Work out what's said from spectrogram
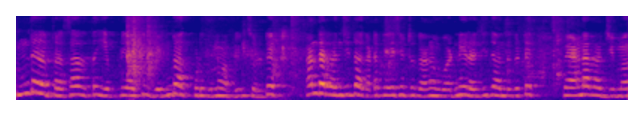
இந்த பிரசாதத்தை எப்படியாச்சும் வெண்பாக் கொடுக்கணும் அப்படின்னு சொல்லிட்டு அந்த ரஞ்சிதா கிட்ட பேசிட்டு இருக்காங்க. உடனே ரஞ்சிதா வந்துக்கிட்டு வேணாம் ரஞ்சிமா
